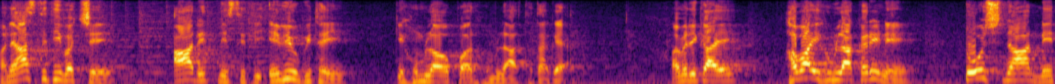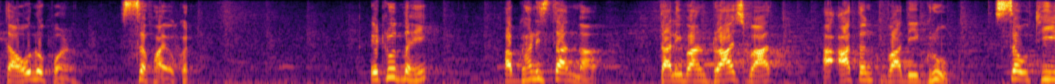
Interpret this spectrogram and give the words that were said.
અને આ સ્થિતિ વચ્ચે આ રીતની સ્થિતિ એવી ઊભી થઈ કે હુમલાઓ પર હુમલા થતા ગયા. અમેરિકાએ હવાઈ હુમલા કરીને ટોચના નેતાઓનો પણ સફાયો કર્યો. એટલું જ નહીં, અફઘાનિસ્તાનમાં તાલિબાન રાજ બાદ આ આતંકવાદી ગ્રુપ સૌથી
